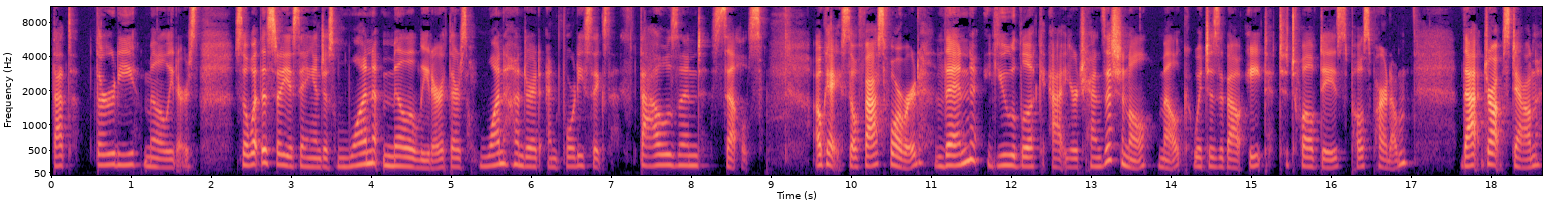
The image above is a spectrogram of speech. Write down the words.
that's 30 milliliters. So, what this study is saying in just one milliliter, there's 146,000 cells. Okay, so fast forward, then you look at your transitional milk, which is about 8 to 12 days postpartum. That drops down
